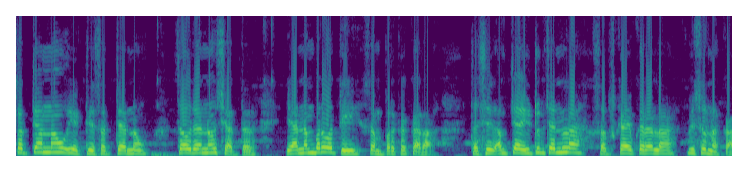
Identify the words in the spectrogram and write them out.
सत्त्याण्णव एकतीस सत्त्याण्णव चौऱ्याण्णव शहात्तर. या नंबरवरती संपर्क करा. तसेच आमच्या यूट्यूब चॅनलला सबस्क्राईब करायला विसरू नका.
